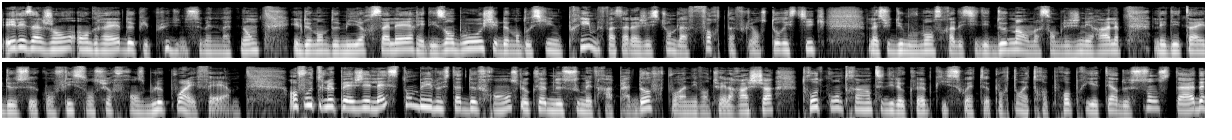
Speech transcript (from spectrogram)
et les agents en grève depuis plus d'une semaine maintenant. Il demande de meilleurs salaires et des embauches. Il demande aussi une prime face à la gestion de la forte affluence touristique. La suite du mouvement sera décidée demain en Assemblée générale. Les détails de ce conflit sont sur francebleu.fr. En foot, le PSG laisse tomber le Stade de France. Le club ne soumettra pas d'offre pour un éventuel rachat. Trop de contraintes, dit le club qui souhaite pourtant être propriétaire de son stade.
